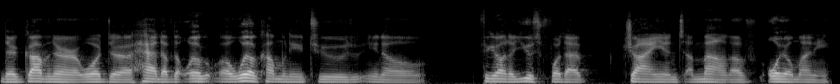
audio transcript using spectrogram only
their governor or the head of the oil, uh, oil company to, you know, figure out a use for that giant amount of oil money,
